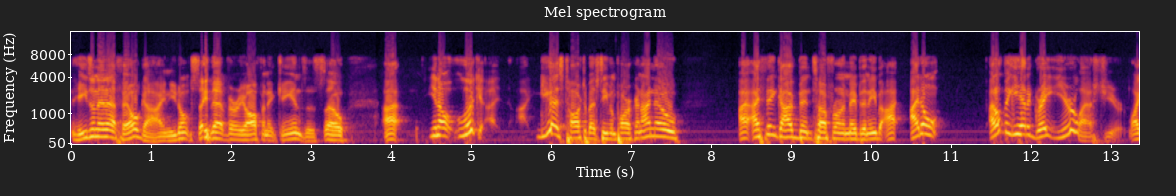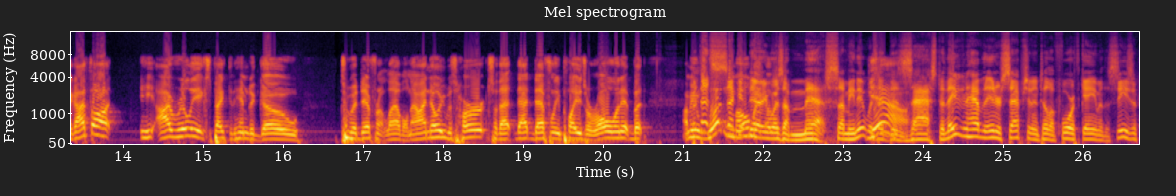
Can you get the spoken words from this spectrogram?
he's an NFL guy, and you don't say that very often at Kansas. So, uh, you know, look, you guys talked about Stephen Parker, and I know. I, I think I've been tougher on him maybe than he, but I, I don't I don't think he had a great year last year. Like I thought he I really expected him to go to a different level. Now I know he was hurt, so that that definitely plays a role in it. But I mean, That what secondary moment of- was a mess. I mean, it was Yeah. a disaster. They didn't have an interception until the fourth game of the season,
